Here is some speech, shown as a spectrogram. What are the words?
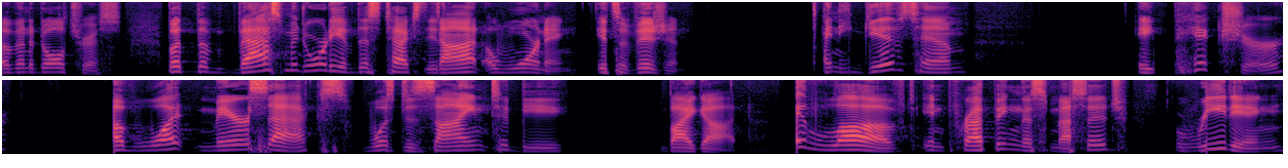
of an adulteress? But the vast majority of this text is not a warning, it's a vision. And he gives him a picture of what marriage sex was designed to be by God. I loved in prepping this message reading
